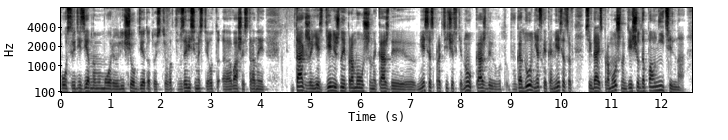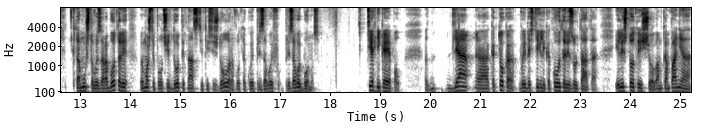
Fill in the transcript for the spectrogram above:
по Средиземному морю или еще где-то, то есть вот в зависимости от э, вашей страны. Также есть денежные промоушены каждый э, месяц практически, ну, каждый вот, в году несколько месяцев всегда есть промоушены, где еще дополнительно к тому, что вы заработали, вы можете получить до 15 тысяч долларов, вот такой призовой, призовой бонус. Техника Apple – для, э, как только вы достигли какого-то результата или что-то еще, вам компания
